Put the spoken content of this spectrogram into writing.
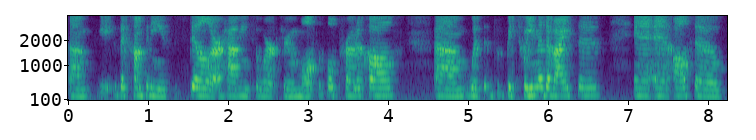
Um, the companies still are having to work through multiple protocols um, with between the devices, and, and also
